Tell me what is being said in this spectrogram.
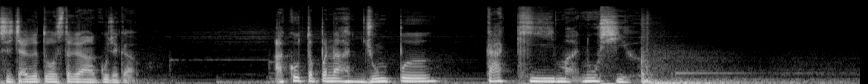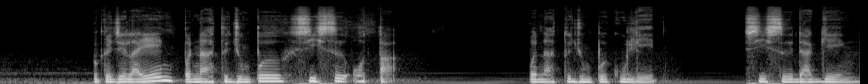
Secara terus terang aku cakap, aku terpernah jumpa kaki manusia. Pekerja lain pernah terjumpa sisa otak. Pernah terjumpa kulit, sisa daging,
